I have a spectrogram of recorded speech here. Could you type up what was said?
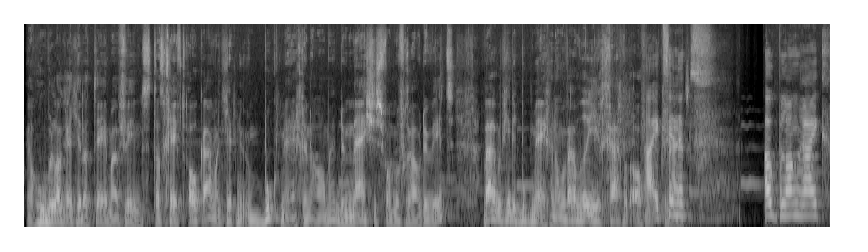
ja, hoe belangrijk je dat thema vindt, dat geeft ook aan, want je hebt nu een boek meegenomen, De Meisjes van mevrouw De Wit. Waarom heb je dit boek meegenomen? Waarom wil je hier graag wat over Nou, ik vind het ook belangrijk,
